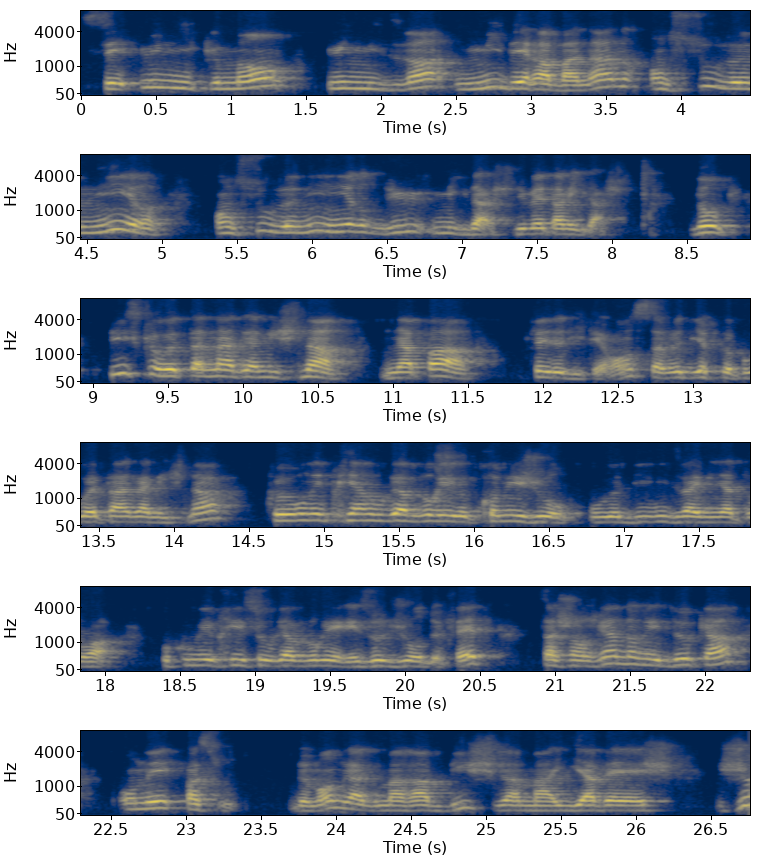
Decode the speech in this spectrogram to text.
c'est uniquement une mitzvah midera banane en souvenir, en souvenir du Mikdash, du Beth Amikdash. Donc, puisque le Tana de la Mishnah n'a pas fait de différence, ça veut dire que pour le Tana de la Mishnah, qu'on ait pris un volé le premier jour ou le mitzvah éliminatoire, ou qu'on ait pris ce volé les autres jours de fête, ça change rien. Dans les deux cas, on n'est pas sous. Demande la Gemara Bishlama Yavesh. Je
